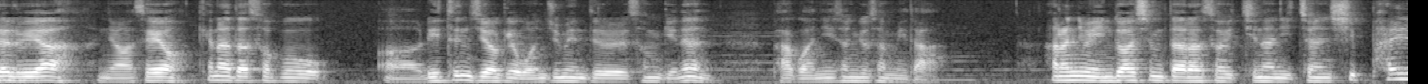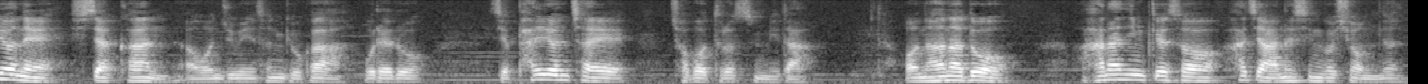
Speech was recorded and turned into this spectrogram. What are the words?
할렐루야. 안녕하세요. 캐나다 서부 어, 리튼 지역의 원주민들을 섬기는 박완희 선교사입니다. 하나님의 인도하심 따라서 지난 2018년에 시작한 어, 원주민 선교가 올해로 이제 8년 차에 접어들었습니다. 어느 하나도 하나님께서 하지 않으신 것이 없는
